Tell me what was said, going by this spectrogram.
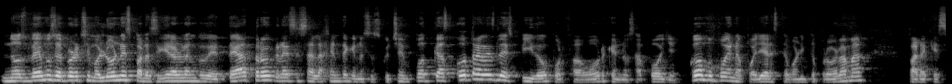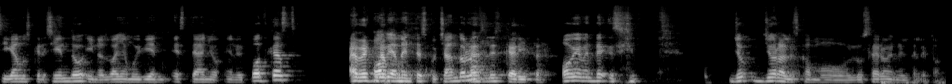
Nos vemos el próximo lunes para seguir hablando de teatro. Gracias a la gente que nos escucha en podcast. Otra vez les pido, por favor, que nos apoyen. ¿Cómo pueden apoyar este bonito programa para que sigamos creciendo y nos vaya muy bien este año en el podcast? A ver, Obviamente escuchándolo. Hazles carita. Obviamente, sí. Yo llórales como Lucero en el Teletón.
